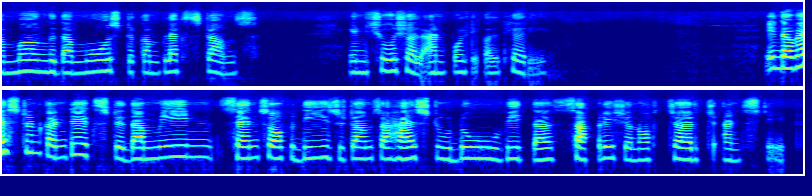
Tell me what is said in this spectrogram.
among the most complex terms in social and political theory. In the Western context, the main sense of these terms has to do with the separation of church and state.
